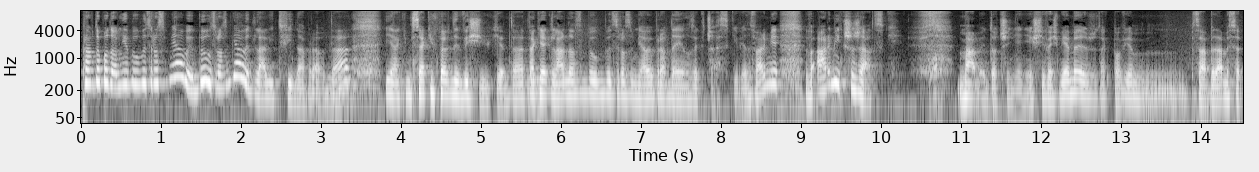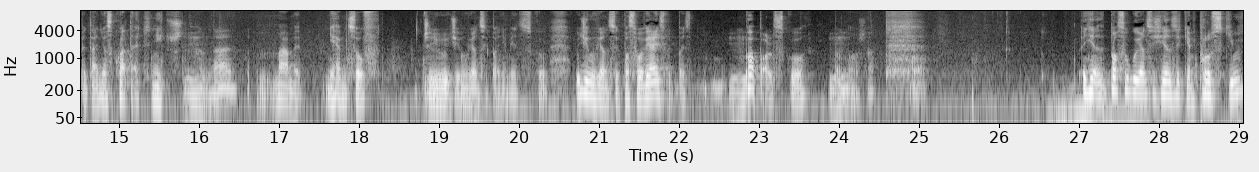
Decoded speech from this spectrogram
prawdopodobnie byłby zrozumiały, był zrozumiały dla Litwina, prawda? Jakimś, z jakimś pewnym wysiłkiem. Tak, tak jak dla nas byłby zrozumiały, prawda, język czeski. Więc w armii, w armii krzyżackiej mamy do czynienia, jeśli weźmiemy, że tak powiem, zadamy sobie pytanie o skład etniczny, prawda? Mamy Niemców, czyli ludzi mówiących po niemiecku, ludzi mówiących po słowiańsku, powiedzmy, po polsku, bo można. Je- posługujący się językiem pruskim,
